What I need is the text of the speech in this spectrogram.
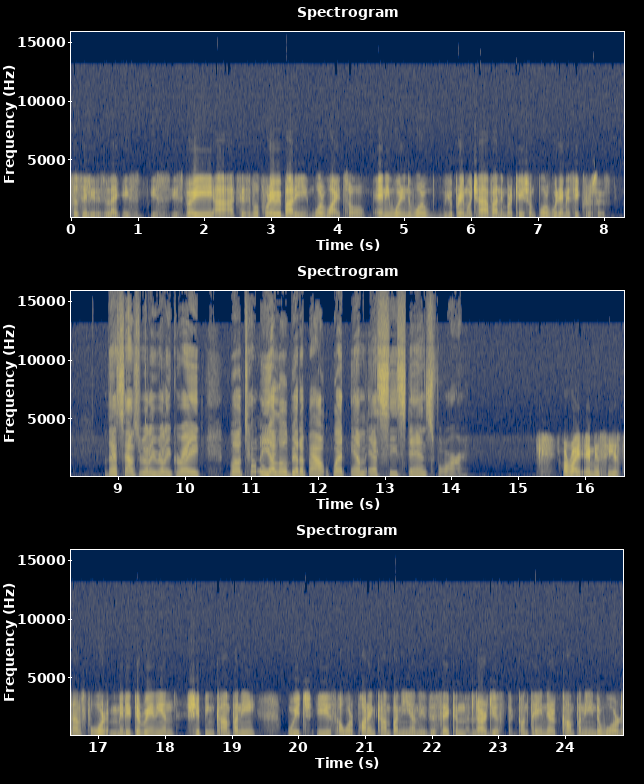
facilities. Like is is is very uh, accessible for everybody worldwide. So anywhere in the world, you pretty much have an embarkation port with MSC Cruises. That sounds really really great. Well, tell me a little bit about what MSC stands for. All right, MSC stands for Mediterranean Shipping Company, which is our parent company and is the second largest container company in the world.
